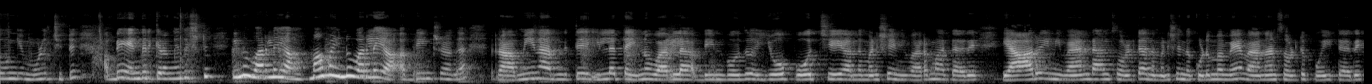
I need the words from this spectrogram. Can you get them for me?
தூங்கி முழிச்சிட்டு அப்படியே எந்திரிக்கிறாங்க. எந்திரிச்சிட்டு இன்னும் வரலையா? மாமா இன்னும் வரலையா? அப்படின்றாங்க. ரா- மீனா இருந்துட்டு இல்லத்தை இன்னும் வரல அப்படின் போது ஐயோ போச்சு அந்த மனுஷன் இனி வரமாட்டாரு. யாரும் இனி வேண்டான்னு சொல்லிட்டு அந்த மனுஷன் இந்த குடும்பமே வேணான்னு சொல்லிட்டு போயிட்டாரு.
